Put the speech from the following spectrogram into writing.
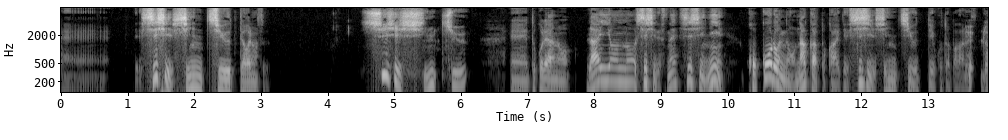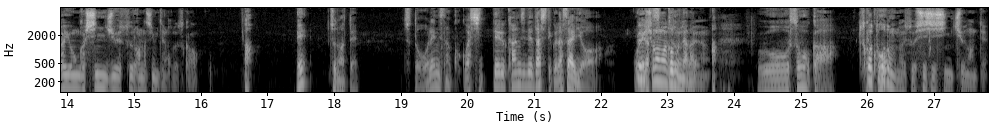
えー、獅子心中ってわかります？獅子心中えっ、と、これあの、ライオンの獅子ですね。獅子に、心の中と書いて、獅子心中っていう言葉があるんでえす。、ライオンが心中する話みたいなことですか？えちょっと待って。ちょっとオレンジさん、ここは知ってる感じで出してくださいよ。俺が突っ込む流れ。あ、うおー、そうか。使ったこともないですよ、獅子心中なんて。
